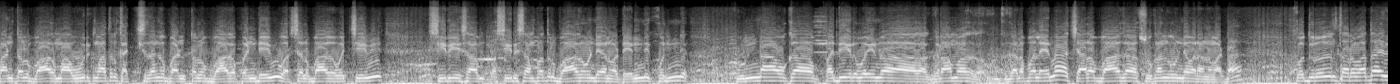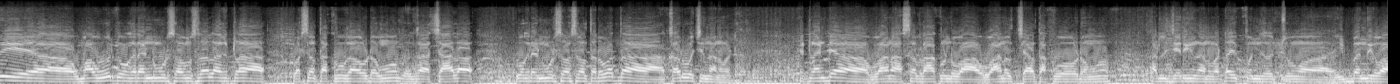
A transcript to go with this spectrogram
పంటలు బాగా మా ఊరికి మాత్రం ఖచ్చితంగా పంటలు బాగా పండేవి వర్షాలు బాగా వచ్చేవి సిరి సిరి సంపదలు బాగా ఉండేవి అనమాట ఎన్ని కొన్ని ఉన్న ఒక పది ఇరవై గ్రామ గడపలైనా చాలా బాగా సుఖంగా ఉండేవారు అనమాట కొద్ది రోజుల తర్వాత ఇది మా ఊరికి ఒక రెండు మూడు సంవత్సరాలు అట్లా వర్షాలు తక్కువ కావడము ఇంకా చాలా ఒక రెండు మూడు సంవత్సరాల తర్వాత కరువు వచ్చింది అనమాట ఎట్లా అంటే వాన అసలు రాకుండా వా వానలు చాలా తక్కువ అవడము అట్లా జరిగింది అనమాట కొంచెం ఇబ్బందిగా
